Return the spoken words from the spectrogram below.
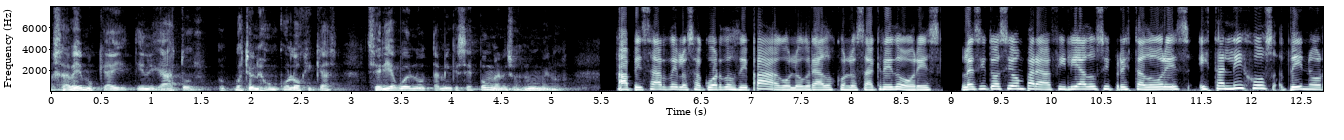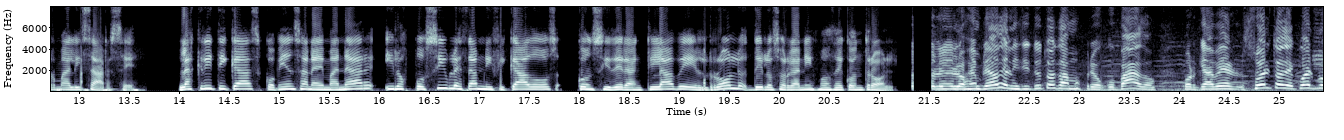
sabemos que hay, tiene gastos, cuestiones oncológicas, sería bueno también que se expongan esos números. A pesar de los acuerdos de pago logrados con los acreedores, la situación para afiliados y prestadores está lejos de normalizarse. Las críticas comienzan a emanar y los posibles damnificados consideran clave el rol de los organismos de control. Los empleados del instituto estamos preocupados porque, a ver, suelto de cuerpo,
